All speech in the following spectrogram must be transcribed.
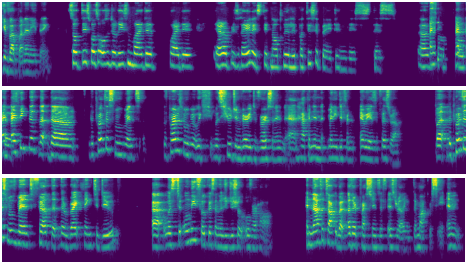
give up on anything. So this was also the reason why the why the Arab Israelis did not really participate in this this. Uh, I, think, I, I, think that the, the the protest movement, the protest movement was, was huge and very diverse and, and happened in many different areas of Israel. But the protest movement felt that the right thing to do uh, was to only focus on the judicial overhaul and not to talk about other questions of Israeli democracy. And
